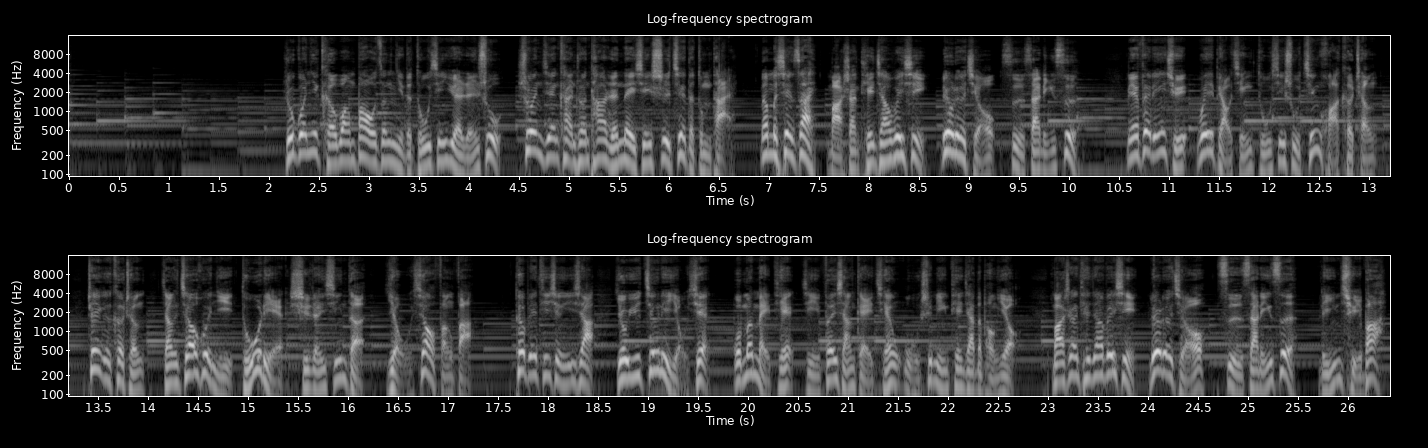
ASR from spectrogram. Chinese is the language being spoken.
如果你渴望暴增你的读心阅人数，瞬间看穿他人内心世界的动态，那么现在马上添加微信六六九四三零四，免费领取微表情读心术精华课程。这个课程将教会你读脸识人心的有效方法。特别提醒一下，由于精力有限，我们每天仅分享给前五十名添加的朋友。马上添加微信六六九四三零四领取吧。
